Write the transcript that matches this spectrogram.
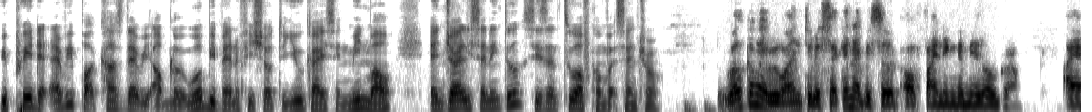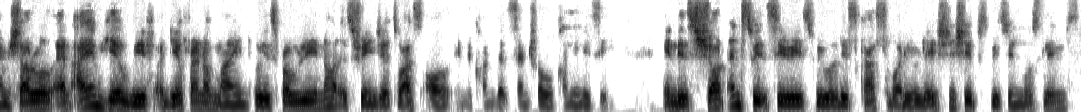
We pray that every podcast that we upload will be beneficial to you guys and meanwhile, enjoy listening to season 2 of Convert Central. Welcome everyone to the second episode of Finding the Middle Ground. I am Sharul and I am here with a dear friend of mine who is probably not a stranger to us all in the Convert Central community. In this short and sweet series, we will discuss about the relationships between Muslims,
